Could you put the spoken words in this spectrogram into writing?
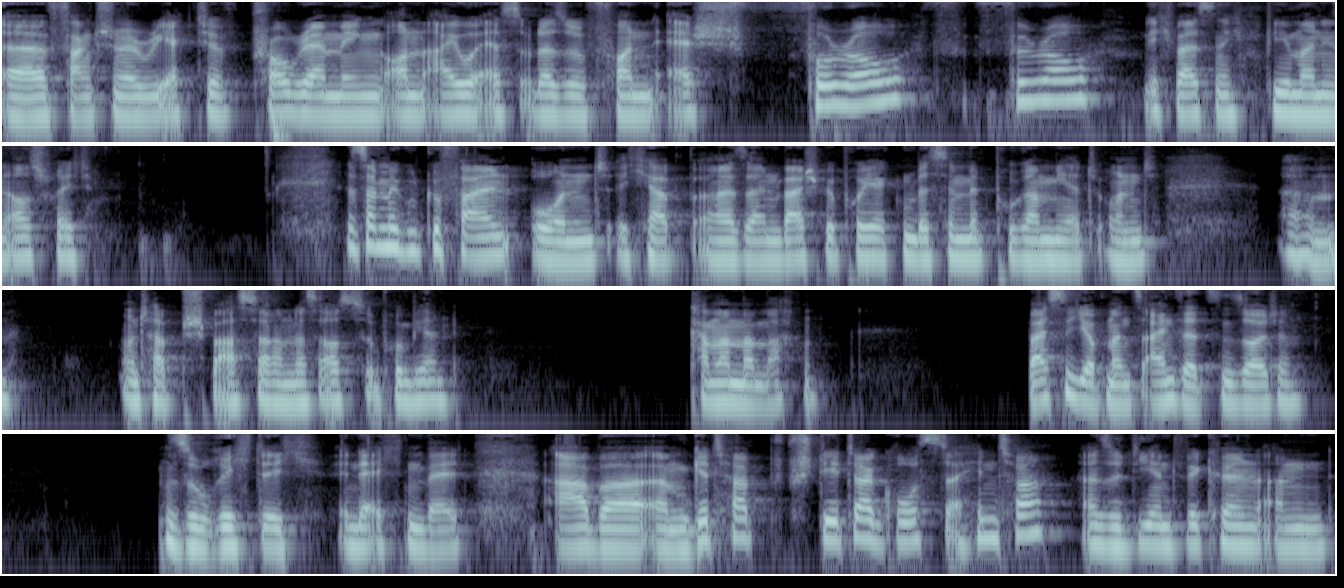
Äh, Functional Reactive Programming on iOS oder so von Ash Furrow. Furrow? Ich weiß nicht, wie man ihn ausspricht. Das hat mir gut gefallen und ich habe äh, sein Beispielprojekt ein bisschen mitprogrammiert und, ähm, und habe Spaß daran, das auszuprobieren. Kann man mal machen. Weiß nicht, ob man es einsetzen sollte. So richtig in der echten Welt. Aber ähm, GitHub steht da groß dahinter. Also die entwickeln an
